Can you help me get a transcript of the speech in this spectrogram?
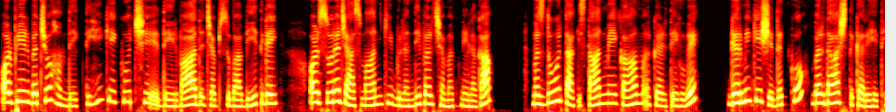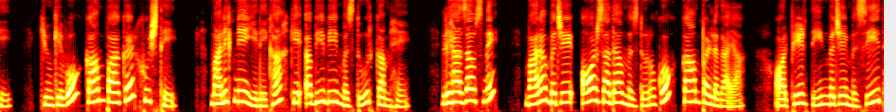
اور پھر بچوں، ہم دیکھتے ہیں کہ کچھ دیر بعد جب صبح بیت گئی اور سورج آسمان کی بلندی پر چمکنے لگا۔ مزدور پاکستان میں کام کرتے ہوئے گرمی کی شدت کو برداشت کر رہے تھے، کیونکہ وہ کام پا کر خوش تھے۔ مالک نے یہ دیکھا کہ ابھی بھی مزدور کم ہیں، لہٰذا اس نے بارہ بجے اور زیادہ مزدوروں کو کام پر لگایا اور پھر تین بجے مزید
